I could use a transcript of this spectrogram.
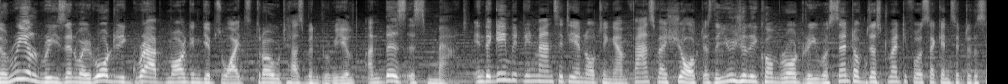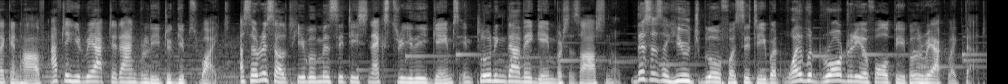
The real reason why Rodri grabbed Morgan Gibbs White's throat has been revealed, and this is mad. In the game between Man City and Nottingham, fans were shocked as the usually calm Rodri was sent off just 24 seconds into the second half after he reacted angrily to Gibbs White. As a result, he will miss City's next three league games, including the away game versus Arsenal. This is a huge blow for City, but why would Rodri of all people react like that?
